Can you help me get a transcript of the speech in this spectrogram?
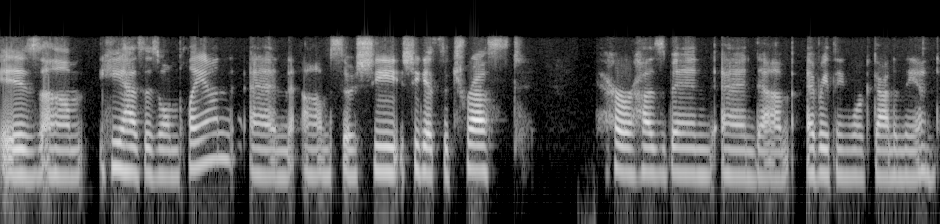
is um, he has his own plan, and um, so she she gets to trust her husband, and um, everything worked out in the end.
